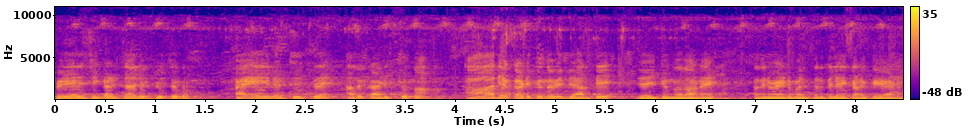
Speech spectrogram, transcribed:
പേശികൾ ചലിപ്പിച്ച്. വായയിലെത്തിച്ച് അത് കടിക്കുന്ന ആദ്യം കടിക്കുന്ന വിദ്യാർത്ഥി ജയിക്കുന്നതാണ് അതിനുവേണ്ടി മത്സരത്തിലേക്ക് കടക്കുകയാണ്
